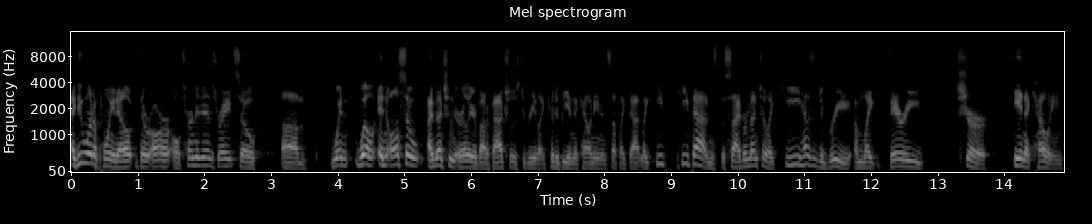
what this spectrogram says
I do want to point out there are alternatives, right? So um, when well, and also I mentioned earlier about a bachelor's degree, like could it be in accounting and stuff like that? Like Heath Heath Adams, the cyber mentor, like he has a degree. I'm like very sure in accounting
